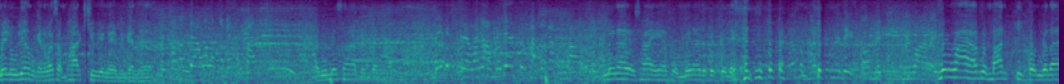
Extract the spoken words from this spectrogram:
ไม่รู้เรื่องเหมือนกันว่าสัมภาษณ์คิวยังไงเหมือนกันนะฮะเหมือนเขามาแจ้งว่าเราจะไม่สัมภาษณ์คู่อันนี้ไม่ทราบเหมือนกันครับ ไม่ได้แสดงว่าเราไม่ได้เป็นความต้องการของเราไม่น่าจะใช่ครับผมไม่น่าจะเป็นคนอย่างนั้นสัมภาษณ์คุณณเดชน์ก็ไม่ไม่ว่าอะไร ไม่ว่าครับสัมภาษณ์กี่คนก็ได้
